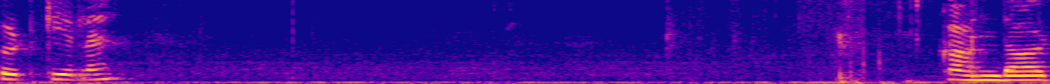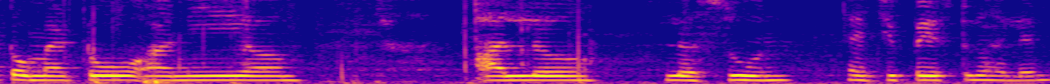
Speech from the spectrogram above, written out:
कट केला आहे कांदा टोमॅटो आणि आलं लसूण ह्याची पेस्ट घालेन.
